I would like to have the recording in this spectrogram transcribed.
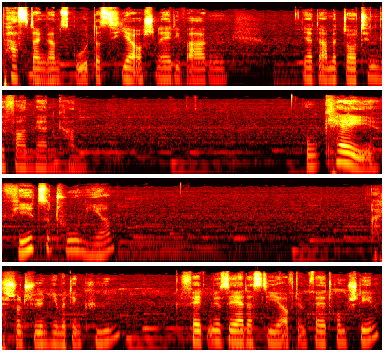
passt dann ganz gut, dass hier auch schnell die Wagen ja damit dorthin gefahren werden kann. Okay, viel zu tun hier. Ach, schon schön hier mit den Kühen. Gefällt mir sehr, dass die hier auf dem Feld rumstehen.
